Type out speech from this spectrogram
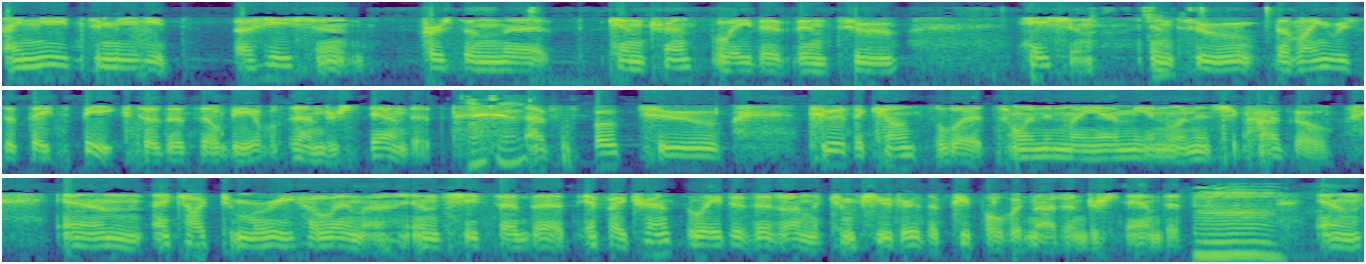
I need to meet a Haitian person that can translate it into Haitian into the language that they speak so that they'll be able to understand it. Okay. I've spoke to two of the consulates, one in Miami and one in Chicago, and I talked to Marie Helena, and she said that if I translated it on the computer, the people would not understand it. Ah. And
